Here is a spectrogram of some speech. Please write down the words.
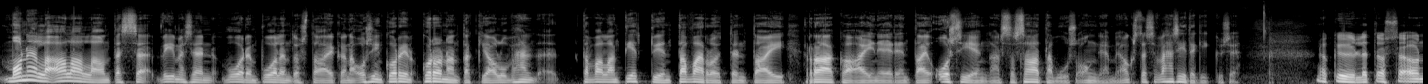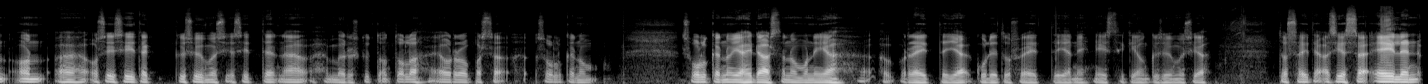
Monella alalla on tässä viimeisen vuoden puolentoista aikana osin koronan takia ollut vähän tavallaan tiettyjen tavaroiden tai raaka-aineiden tai osien kanssa saatavuusongelmia. Onko tässä vähän siitäkin kyse? No kyllä, tuossa on, on äh, osi siitä kysymys ja sitten nämä myrskyt on tuolla Euroopassa sulkenut, sulkenut ja hidastanut monia reittejä, kuljetusreittejä, niin niistäkin on kysymys. Ja tuossa itse asiassa eilen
